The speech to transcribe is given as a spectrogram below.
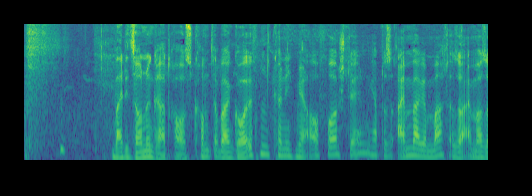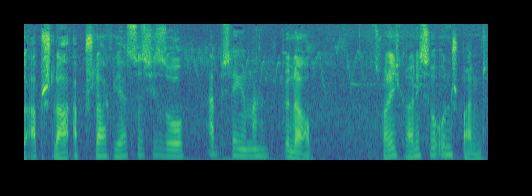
Weil die Sonne gerade rauskommt. Aber Golfen kann ich mir auch vorstellen. Ich habe das einmal gemacht. Also einmal so Abschlag, Abschlag, wie heißt das hier so? Abschläge machen. Genau. Das fand ich gar nicht so unspannend.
